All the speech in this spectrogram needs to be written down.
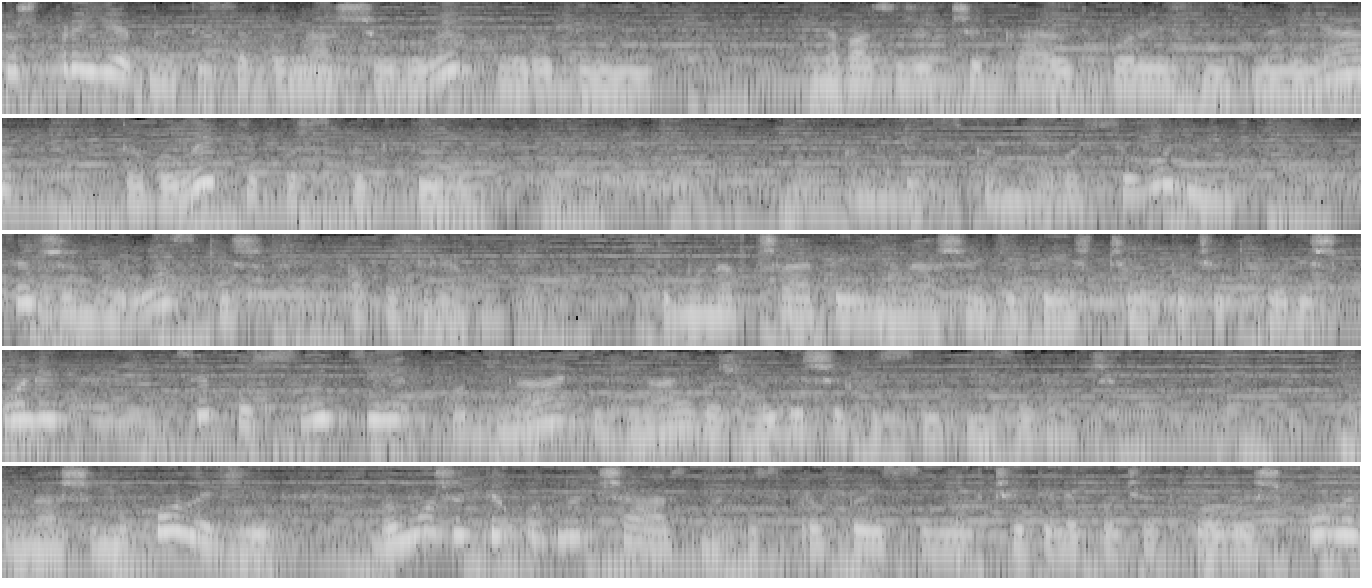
Тож приєднуйтеся до нашої великої родини. На вас уже чекають корисні знання та великі перспективи. Англійська мова сьогодні це вже не розкіш, а потреба. Тому навчати її наших дітей ще у початковій школі це по суті одна із найважливіших освітніх задач. У нашому коледжі ви можете одночасно із професією вчителя початкової школи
